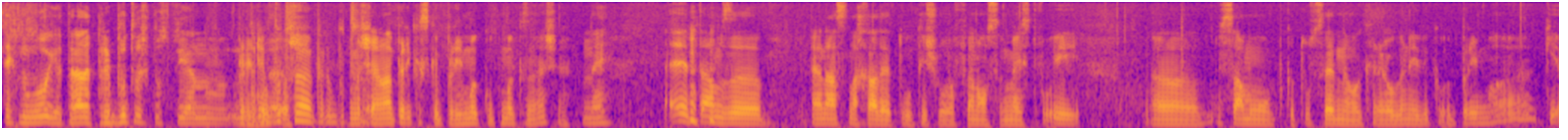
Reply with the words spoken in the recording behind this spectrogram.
технология, трябва да пребутваш постоянно. Пребутваме, пребутваме. Имаше една приказка при мък от мък, знаеш ли? Не. Е, там за една снаха, дето отишла в едно семейство и само като седнала край огъня и викала при мък, и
